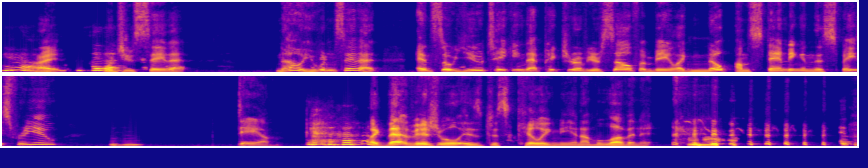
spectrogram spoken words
Yeah. Right. you say that would you say that? No, you wouldn't say that. And so you taking that picture of yourself and being like, nope, I'm standing in this space for you. Mhm. Damn. Like that visual is just killing me and I'm loving it. Mhm. it's,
